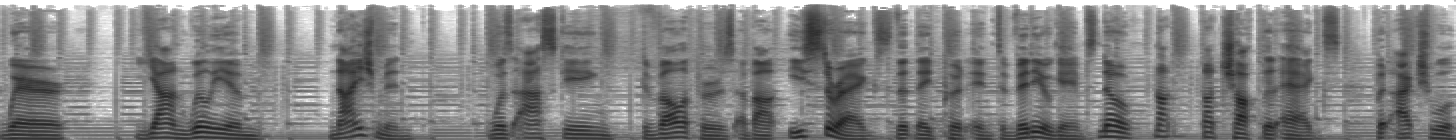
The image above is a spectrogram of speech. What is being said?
where Jan Willem Nijman was asking developers about Easter eggs that they'd put into video games. No, not not chocolate eggs, but actual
